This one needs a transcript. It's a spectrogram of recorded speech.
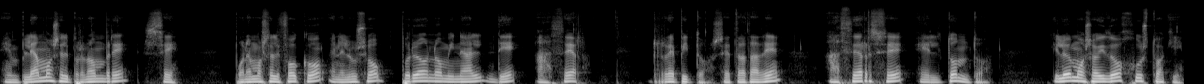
empleamos el pronombre se. Ponemos el foco en el uso pronominal de hacer. Repito, se trata de hacerse el tonto. Y lo hemos oído justo aquí.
